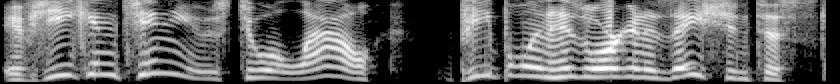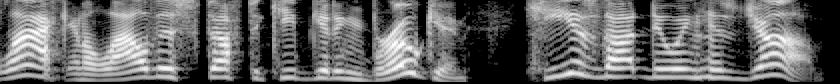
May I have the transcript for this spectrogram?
If he continues to allow people in his organization to slack and allow this stuff to keep getting broken, he is not doing his job.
